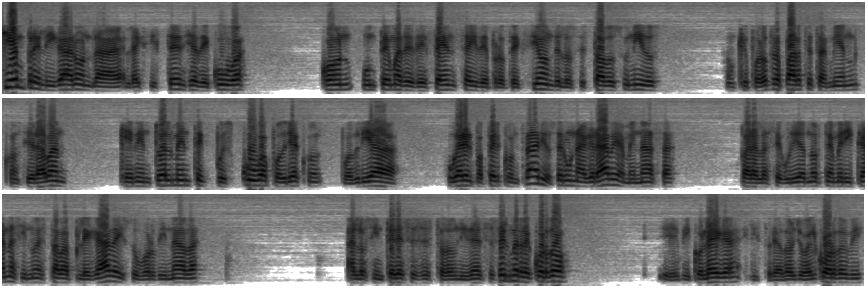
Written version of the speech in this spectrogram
Siempre ligaron la, la existencia de Cuba con un tema de defensa y de protección de los Estados Unidos aunque por otra parte también consideraban que eventualmente pues Cuba podría podría jugar el papel contrario, ser una grave amenaza para la seguridad norteamericana si no estaba plegada y subordinada a los intereses estadounidenses. Él me recordó, eh, mi colega, el historiador Joel Córdovi,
